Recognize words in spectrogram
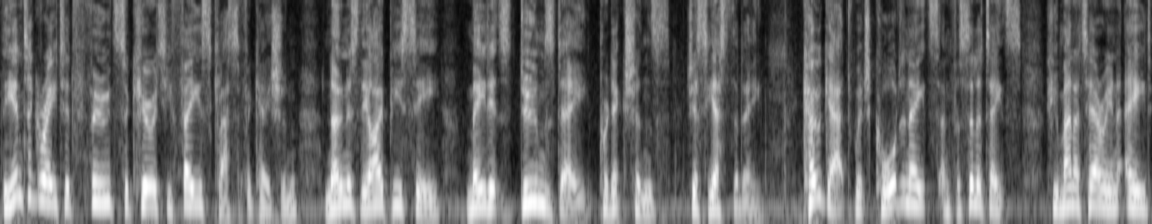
The Integrated Food Security Phase Classification, known as the IPC, made its doomsday predictions just yesterday. COGAT, which coordinates and facilitates humanitarian aid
